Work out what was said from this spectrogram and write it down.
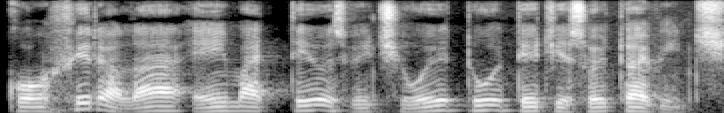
Confira lá em Mateus 28, de 18 a 20.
